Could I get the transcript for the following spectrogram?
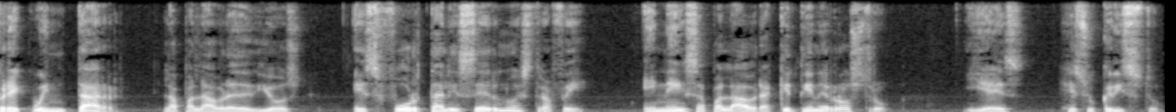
Frecuentar la palabra de Dios es fortalecer nuestra fe en esa palabra que tiene rostro y es Jesucristo,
